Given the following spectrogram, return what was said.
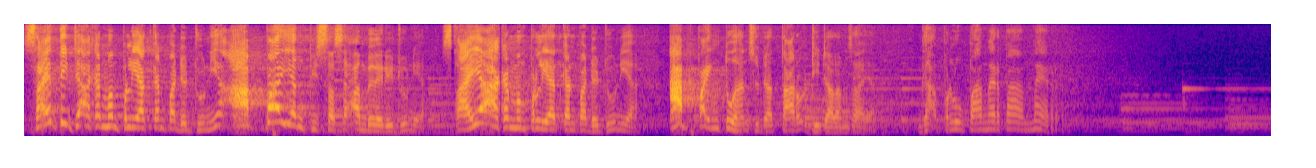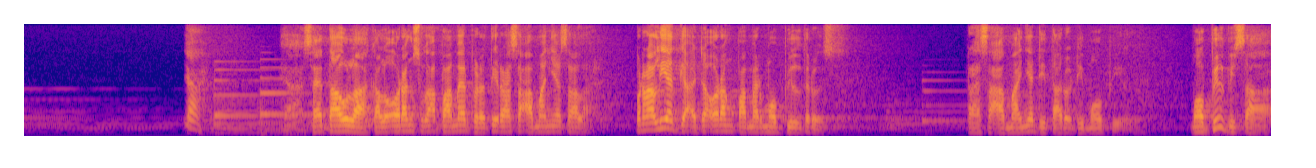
Saya tidak akan memperlihatkan pada dunia apa yang bisa saya ambil dari dunia. Saya akan memperlihatkan pada dunia apa yang Tuhan sudah taruh di dalam saya. Gak perlu pamer-pamer. Ya, ya saya tahulah kalau orang suka pamer berarti rasa amannya salah. Pernah lihat gak ada orang pamer mobil terus? rasa amannya ditaruh di mobil. Mobil bisa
